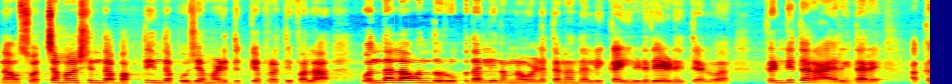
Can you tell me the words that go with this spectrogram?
ನಾವು ಸ್ವಚ್ಛ ಮನಸ್ಸಿಂದ, ಭಕ್ತಿಯಿಂದ ಪೂಜೆ ಮಾಡಿದ್ದಕ್ಕೆ ಪ್ರತಿಫಲ ಒಂದಲ್ಲ ಒಂದು ರೂಪದಲ್ಲಿ ನಮ್ಮನ್ನ ಒಳ್ಳೆತನದಲ್ಲಿ ಕೈ ಹಿಡಿದೇ ಹಿಡಿಯುತ್ತೆ ಅಲ್ವಾ? ಖಂಡಿತ ರಾಯರಿದ್ದಾರೆ ಅಕ್ಕ,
